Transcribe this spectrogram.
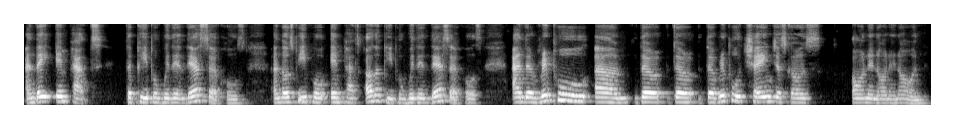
and they impact the people within their circles and those people impact other people within their circles. And the ripple um the the the ripple chain just goes on and on and on.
